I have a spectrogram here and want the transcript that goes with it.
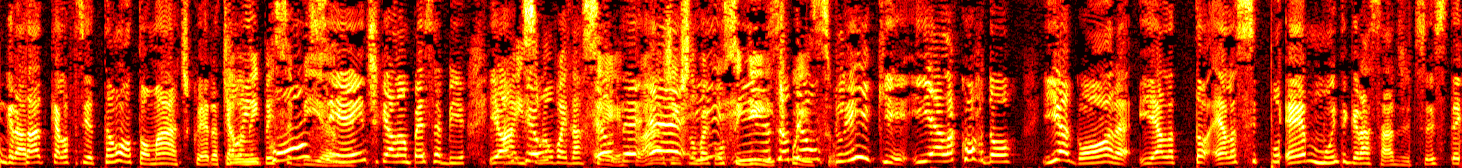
engraçado que ela fazia tão automático, era que tão ela nem inconsciente que ela não percebia. E ah, isso eu, não vai dar certo. De, ah, a gente não vai é, conseguir. Isso, tipo eu dei isso. um clique e ela acordou. E agora, e ela, ela se é muito engraçado, gente. Vocês têm,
